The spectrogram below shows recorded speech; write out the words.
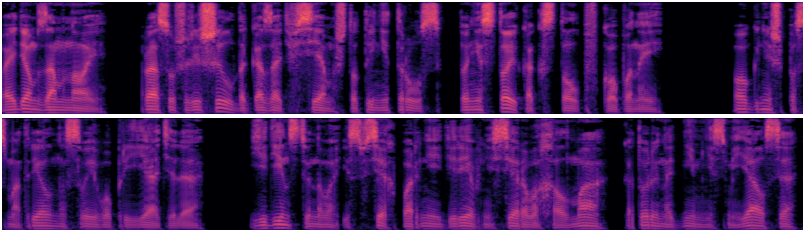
«Пойдем за мной. Раз уж решил доказать всем, что ты не трус, то не стой, как столб вкопанный». Огниш посмотрел на своего приятеля, единственного из всех парней деревни Серого холма, который над ним не смеялся,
